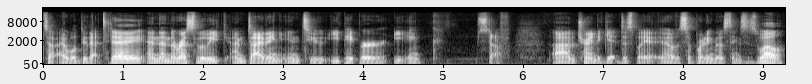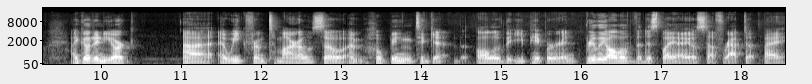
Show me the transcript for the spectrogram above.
so I will do that today, and then the rest of the week, I'm diving into e-paper, e-ink stuff. I'm trying to get display supporting those things as well. I go to New York uh, a week from tomorrow, so I'm hoping to get all of the e-paper and really all of the displayio stuff wrapped up by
